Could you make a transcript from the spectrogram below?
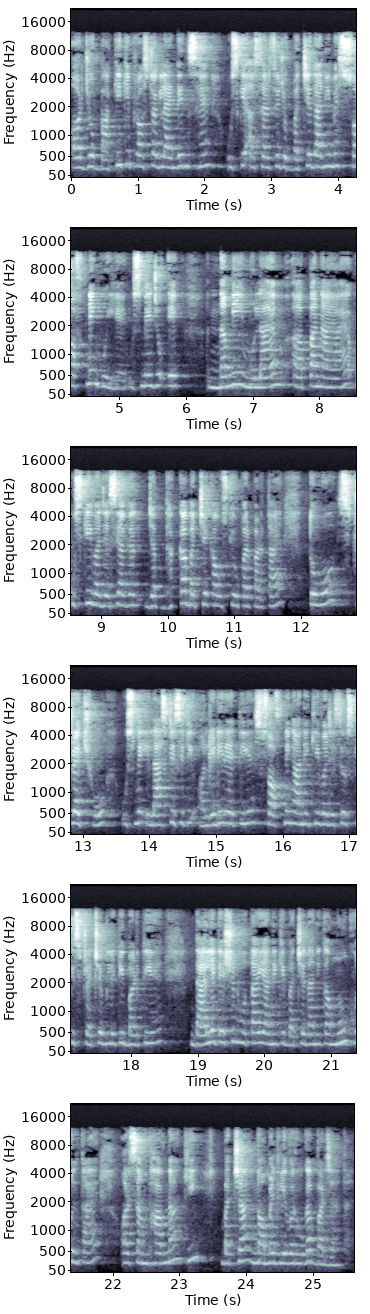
और जो बाकी की प्रोस्टाग्लैंडिन्स हैं, उसके असर से जो बच्चेदानी में सॉफ्टनिंग हुई है, उसमें जो एक नमी, मुलायम पन आया है, उसकी वजह से अगर जब धक्का बच्चे का उसके ऊपर पड़ता है तो वो स्ट्रेच हो, उसमें इलास्टिसिटी ऑलरेडी रहती है, सॉफ्टनिंग आने की वजह से उसकी स्ट्रेचेबिलिटी बढ़ती है, डायलिटेशन होता है, यानी कि बच्चेदानी का मुँह खुलता है, और संभावना कि बच्चा नॉर्मल डिलीवर होगा, बढ़ जाता है।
